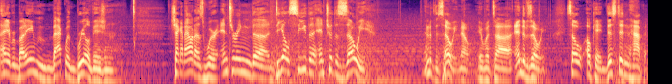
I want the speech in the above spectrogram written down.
Hey everybody, back with Brill Vision. Check it out as we're entering the DLC, the Enter the Zoe. End of the Zoe? No, it was uh, End of Zoe. So, okay, this didn't happen.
